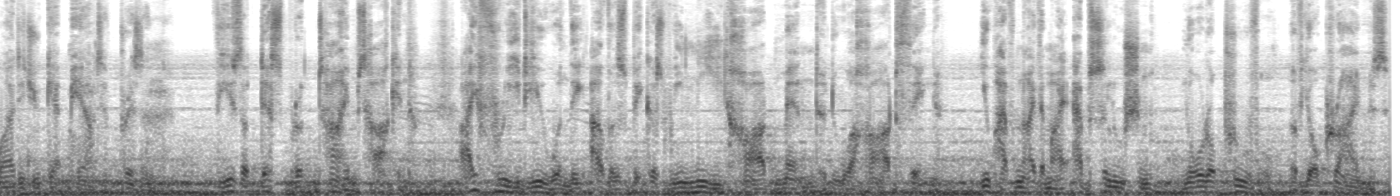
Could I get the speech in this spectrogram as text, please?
Why did you get me out of prison? These are desperate times, Harkin. I freed you and the others because we need hard men to do a hard thing. You have neither my absolution nor approval of your crimes.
